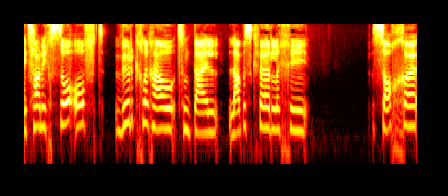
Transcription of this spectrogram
Jetzt habe ich so oft wirklich auch zum Teil lebensgefährliche Sachen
